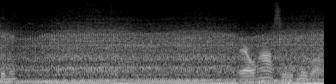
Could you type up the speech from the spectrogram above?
ตัวนี้ L ห้าศูนย์หรือเปล่า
